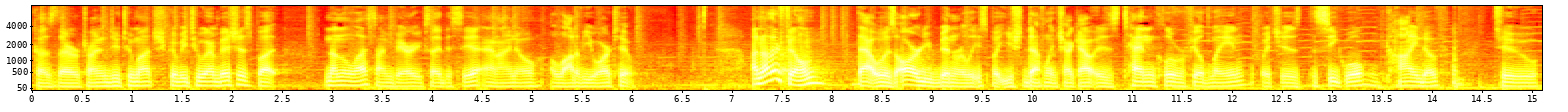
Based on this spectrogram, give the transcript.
because they're trying to do too much, could be too ambitious, but nonetheless, I'm very excited to see it, and I know a lot of you are too. Another film that was already been released, but you should definitely check out is 10 Cloverfield Lane, which is the sequel, kind of, to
